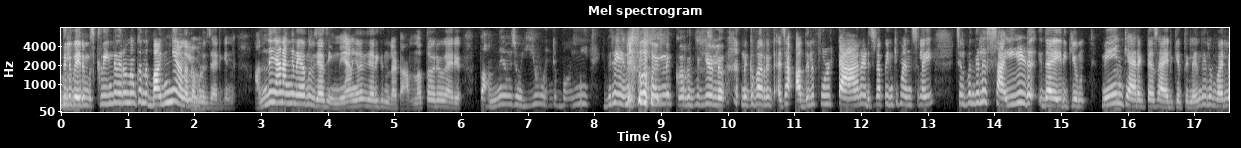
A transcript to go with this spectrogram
ഇതിൽ വരുമ്പോൾ വരുമ്പോ സ്ക്രീനിൽ വരുമ്പോൾ നമുക്ക് ഭംഗിയാണല്ലോ നമ്മൾ വിചാരിക്കുന്നത് അന്ന് ഞാൻ അങ്ങനെയായിരുന്നു വിചാരിച്ചത്. ഇന്ന് ഞാൻ അങ്ങനെ വിചാരിക്കുന്നില്ല കേട്ടോ അന്നത്തെ ഒരു കാര്യം. അപ്പൊ അന്ന് ഞാൻ ചോദിച്ചു അയ്യോ എന്റെ ഭംഗി. ഇവരെ എന്നെ കുറപ്പിക്കുമല്ലോ എന്നൊക്കെ പറഞ്ഞിട്ട്. അച്ഛാ അതിൽ ഫുൾ ടാൻ അടിച്ചിട്ട് അപ്പൊ എനിക്ക് മനസ്സിലായി ചിലപ്പോ എന്തെങ്കിലും സൈഡ് ഇതായിരിക്കും മെയിൻ ക്യാരക്ടേഴ്സ് ആയിരിക്കത്തില്ല? എന്തെങ്കിലും വല്ല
